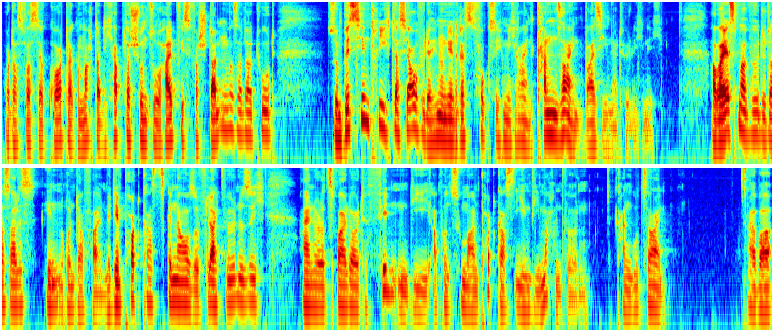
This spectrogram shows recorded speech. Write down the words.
oder das, was der da gemacht hat. Ich habe das schon so halbwegs verstanden, was er da tut. So ein bisschen kriege ich das ja auch wieder hin und den Rest fuchse ich mich rein. Kann sein, weiß ich natürlich nicht. Aber erstmal würde das alles hinten runterfallen. Mit den Podcasts genauso. Vielleicht würden sich ein oder zwei Leute finden, die ab und zu mal einen Podcast irgendwie machen würden. Kann gut sein. Aber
